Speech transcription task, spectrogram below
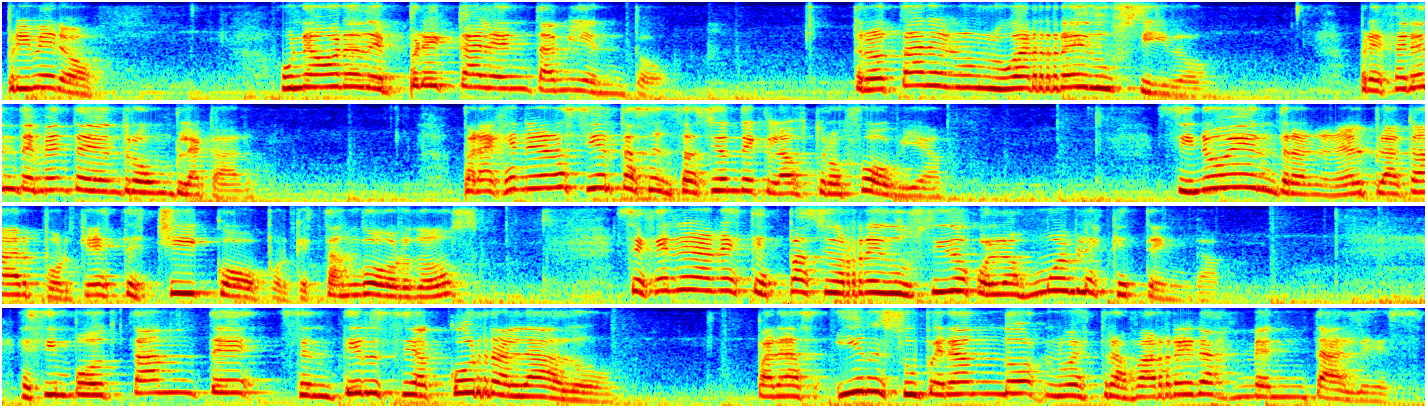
Primero, una hora de precalentamiento. Trotar en un lugar reducido, preferentemente dentro de un placar, para generar cierta sensación de claustrofobia. Si no entran en el placar porque este es chico o porque están gordos, se generan este espacio reducido con los muebles que tengan. Es importante sentirse acorralado para ir superando nuestras barreras mentales.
